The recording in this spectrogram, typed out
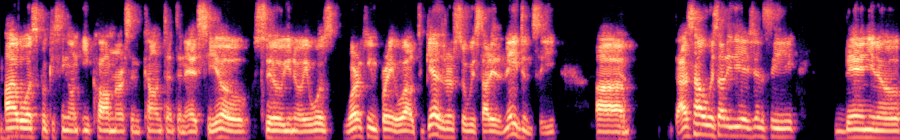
Mm-hmm. I was focusing on e-commerce and content and SEO, so you know it was working pretty well together. So we started an agency. Uh, yeah. That's how we started the agency then you know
